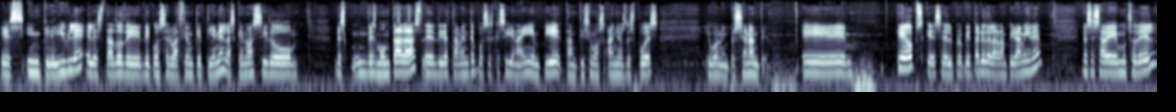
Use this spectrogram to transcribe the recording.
es, increíble el estado de conservación que tienen, las que no han sido desmontadas eh, directamente, pues es que siguen ahí en pie tantísimos años después. Y bueno, impresionante. Eh, Keops, que es el propietario de la Gran Pirámide, no se sabe mucho de él,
